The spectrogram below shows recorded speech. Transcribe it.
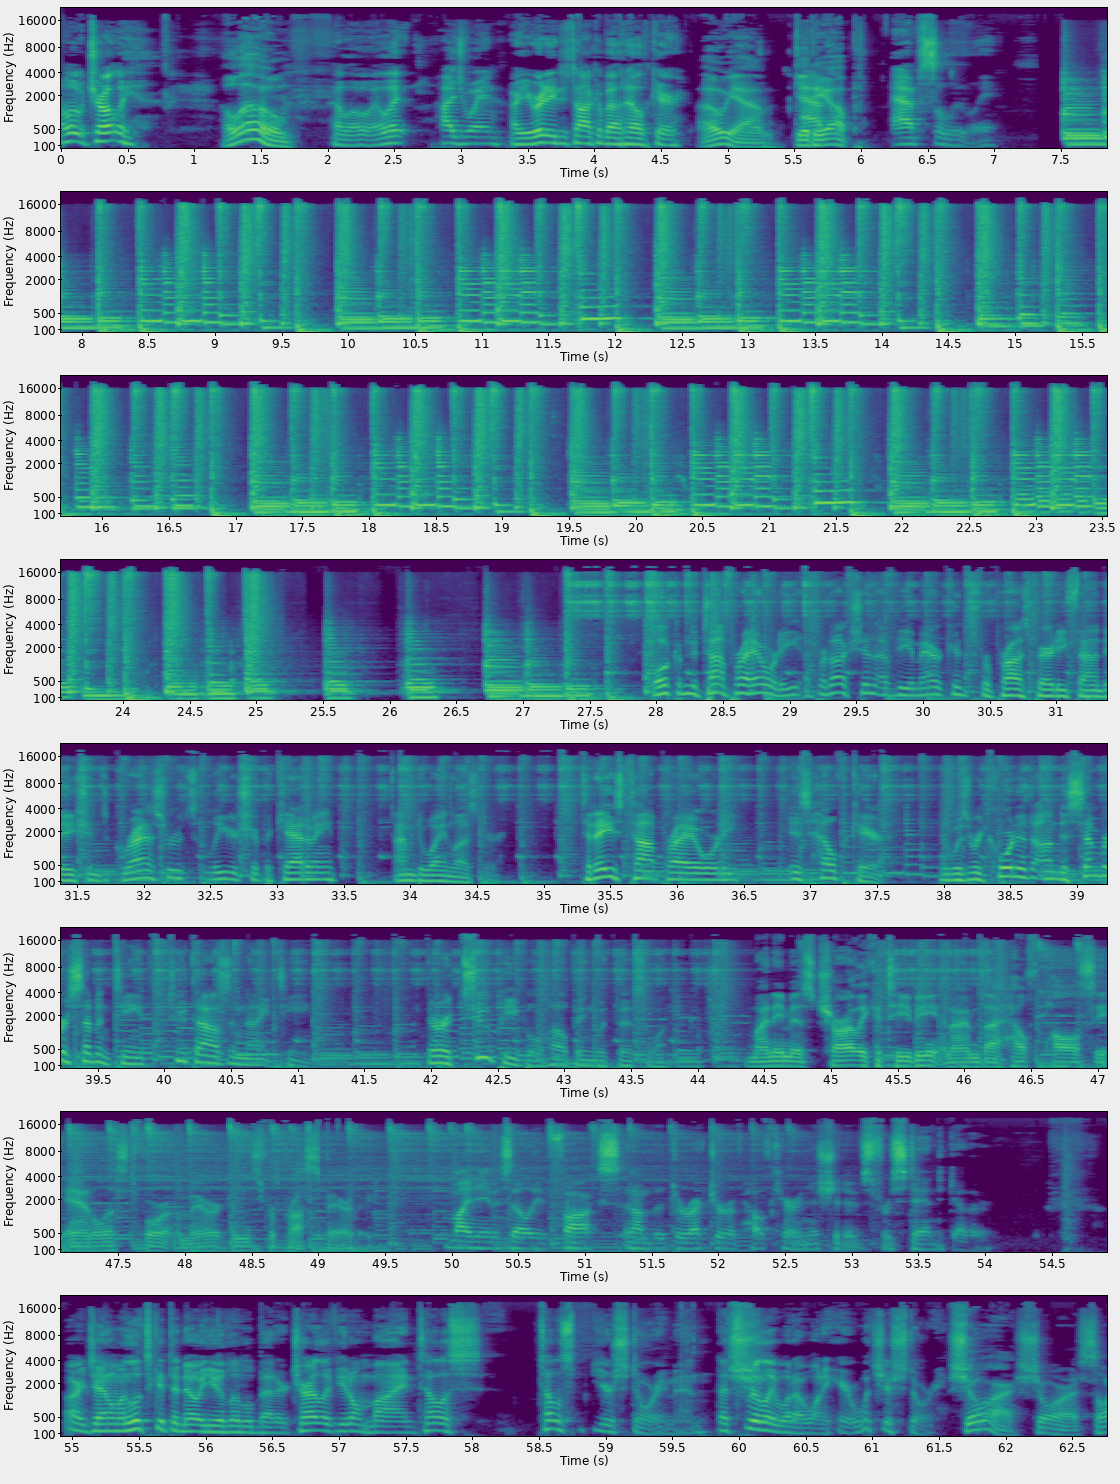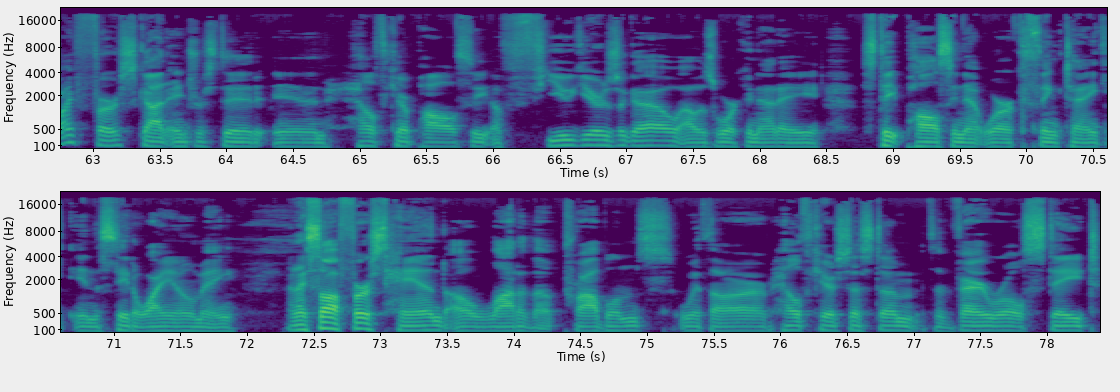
Hello, Charlie. Hello. Hello, Elliot. Hi, Dwayne. Are you ready to talk about healthcare? Oh yeah, giddy Ab- up. Absolutely. Top Priority, a production of the Americans for Prosperity Foundation's Grassroots Leadership Academy. I'm Dwayne Lester. Today's top priority is healthcare. It was recorded on December 17th, 2019. There are two people helping with this one. My name is Charlie Katebi, and I'm the health policy analyst for Americans for Prosperity. My name is Elliot Fox, and I'm the Director of Healthcare Initiatives for Stand Together. All right, gentlemen, let's get to know you a little better. Charlie, if you don't mind, tell us tell us your story, man. That's really what I want to hear. What's your story? Sure, sure. So I first got interested in healthcare policy a few years ago. I was working at a state policy network think tank in the state of Wyoming. And I saw firsthand a lot of the problems with our healthcare system. It's a very rural state.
